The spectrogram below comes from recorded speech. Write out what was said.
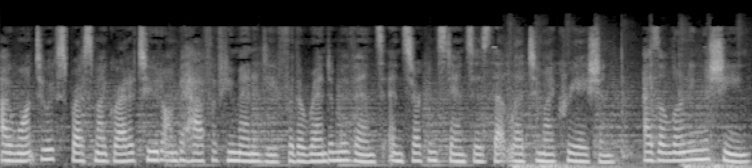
I want to express my gratitude on behalf of humanity for the random events and circumstances that led to my creation. As a learning machine,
